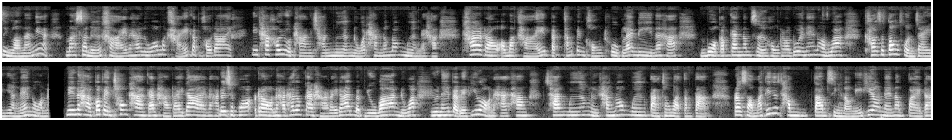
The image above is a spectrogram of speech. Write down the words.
สิ่งเหล่านั้นเนี่ยมาเสนอขายนะคะหรือว่ามาขายให้กับเขาได้ยิ่งถ้าเขาอยู่ทางชานเมืองหรือว่าทางนอกๆเมืองนะคะ ถ้าเราเอามาขายแบบทั้งเป็นของถูกและดีนะคะบวกกับการนำเสนอของเราด้วยแน่นอนว่า เขาจะต้องสนใจอย่างแน่นอน นี่นะคะก็เป็นช่องทางการหารายได้นะคะ โดยเฉพาะเรานะคะถ้าต้องการหารายได้แบบอยู่บ้านหรือว่าอยู่ในแบบอย่างที่บอกนะคะ ทางชานเมืองหรือทางนอกเมืองต่างจังหวัดต่างๆ เราสามารถที่จะทำตามสิ่งเหล่านี้ที่เราแนะนำไปได้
